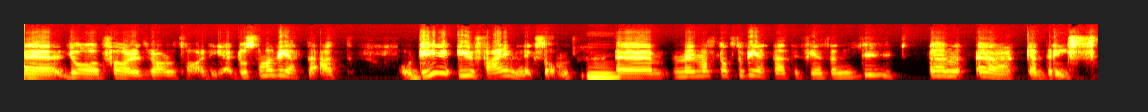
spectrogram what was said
Eh, jag föredrar att ta det. Då ska man veta att och det är ju fine liksom. Mm. Eh, men man ska också veta att det finns en liten ökad risk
